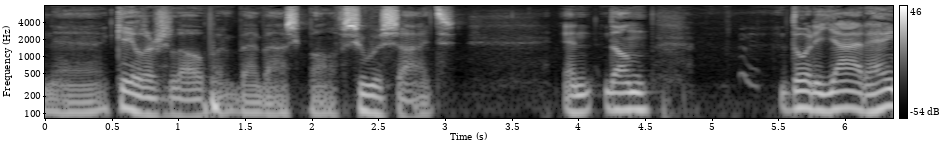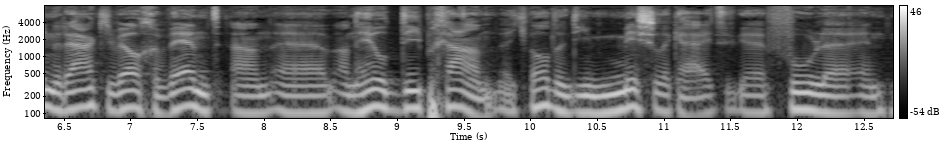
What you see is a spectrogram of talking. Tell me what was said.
En eh, killers lopen bij basketbal of suicides. En dan door de jaren heen raak je wel gewend aan, eh, aan heel diep gaan. Weet je wel, de, die misselijkheid voelen en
